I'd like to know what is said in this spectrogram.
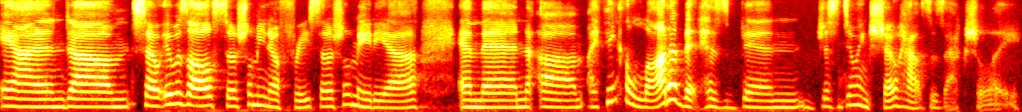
And um, so it was all social, you know, free social media. And then um, I think a lot of it has been just doing show houses, actually.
